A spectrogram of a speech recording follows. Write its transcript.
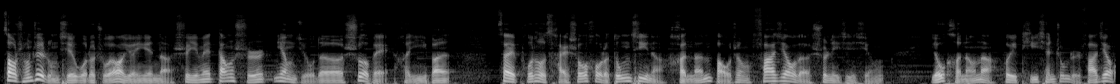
造成这种结果的主要原因呢，是因为当时酿酒的设备很一般。在葡萄采收后的冬季呢，很难保证发酵的顺利进行，有可能呢会提前终止发酵。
